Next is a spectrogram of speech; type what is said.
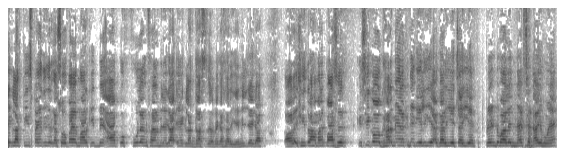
एक लाख तीस पैंतीस हज़ार का सोफा है। मार्केट में आपको फुल एंड फाइनल मिलेगा एक लाख दस हज़ार रुपए का सर ये मिल जाएगा। और इसी तरह हमारे पास किसी को घर में रखने के लिए अगर ये चाहिए प्रिंट वाले नेट सेट आए हुए हैं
